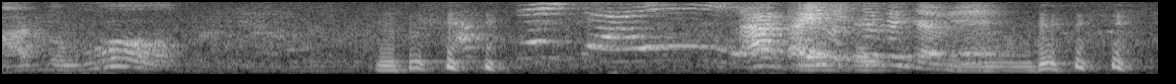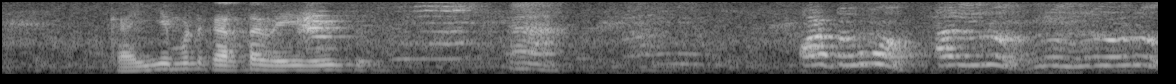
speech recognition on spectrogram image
ஆ கை வச்சிருக்கேன் சாமி. கையை மட்டும் கரெக்டாக வெய் வெயிச்சு ஆ. ஓ டும்மு. ஆ இரு இரு இரு இரு.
